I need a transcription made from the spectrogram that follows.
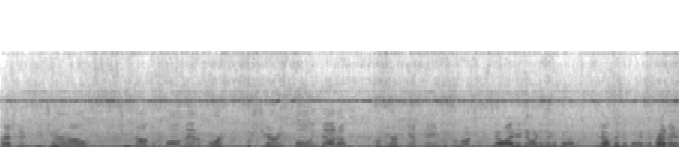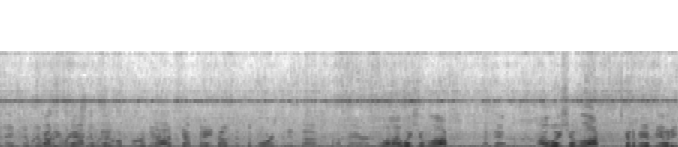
President, did you know? Did you know that Paul Manafort was sharing polling data from your campaign with the Russians? No, I didn't know anything about it. Nothing about Mr. it. President, And- and- and and what do you- say? Would you to approve the news of Jeff Bezos' divorce and his uh, affairs? Well, I wish him luck. That's it? I wish him luck. It's going to be a beauty.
